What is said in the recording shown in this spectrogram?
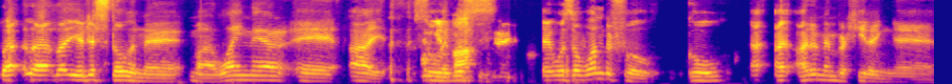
that, that, that, you're just stolen uh, my line there. Uh, aye. So it was, it was a wonderful goal. I, I, I remember hearing uh,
